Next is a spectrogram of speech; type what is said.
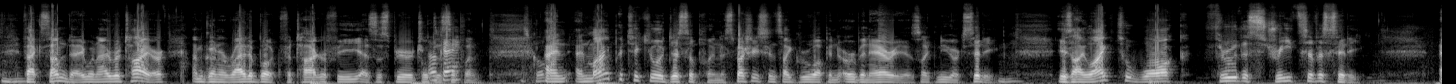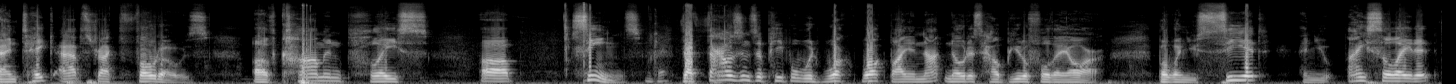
In fact, someday when I retire, I'm going to write a book, Photography as a Spiritual Okay. Discipline. That's cool. And and my particular discipline, especially since I grew up in urban areas like New York City, mm-hmm. is I like to walk through the streets of a city and take abstract photos of commonplace uh, scenes Okay. that thousands of people would walk, walk by and not notice how beautiful they are. But when you see it and you isolate it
